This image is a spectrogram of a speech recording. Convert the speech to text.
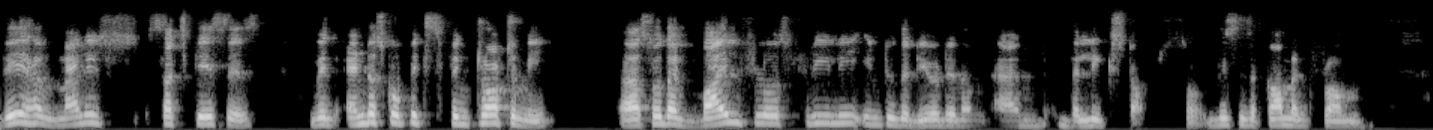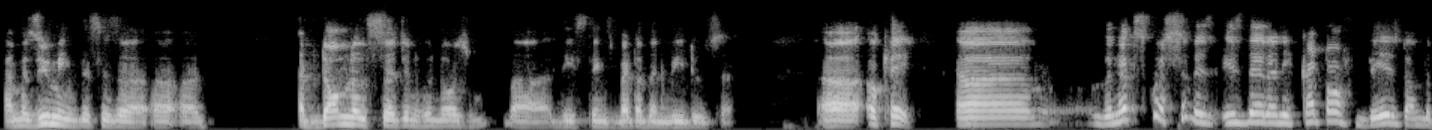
they have managed such cases with endoscopic sphincterotomy uh, so that bile flows freely into the duodenum and the leak stops. So, this is a comment from, I'm assuming this is a, a, a abdominal surgeon who knows uh, these things better than we do, sir. Uh, okay. Um, the next question is Is there any cutoff based on the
